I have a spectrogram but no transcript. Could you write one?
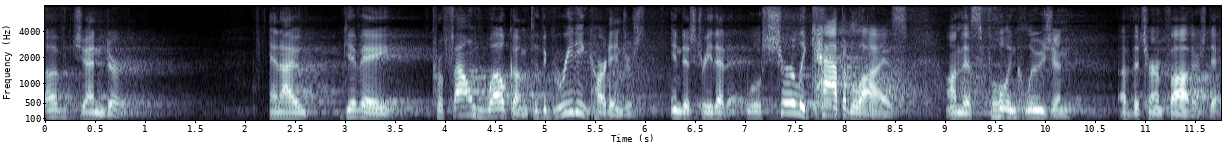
of gender. And I give a profound welcome to the greeting card industry that will surely capitalize on this full inclusion of the term Father's Day.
